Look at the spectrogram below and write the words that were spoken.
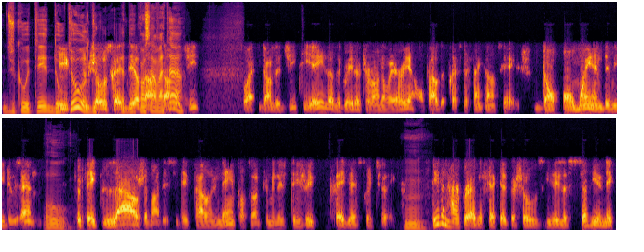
du côté d'autour des dire dans, dans, conservateurs. le ouais, dans le GTA, là, le Greater Toronto Area, on parle de presque 50 sièges, dont au moins une demi-douzaine Oh. peut être largement décidé par une importante communauté juive très bien structurée. Hmm. Stephen Harper avait fait quelque chose. Il est le seul et unique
